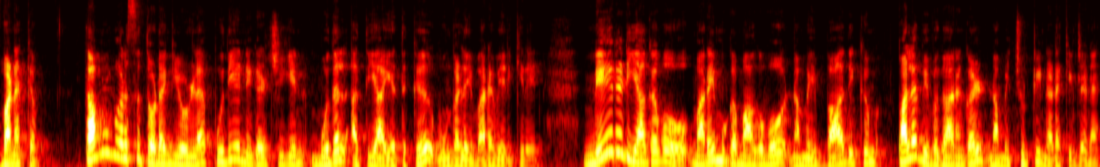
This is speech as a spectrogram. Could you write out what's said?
வணக்கம். தமிழ் அரசு தொடங்கியுள்ள புதிய நிகழ்ச்சியின் முதல் அத்தியாயத்துக்கு உங்களை வரவேற்கிறேன். நேரடியாகவோ மறைமுகமாகவோ நம்மை பாதிக்கும் பல விவகாரங்கள் நம்மை சுற்றி நடக்கின்றன.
